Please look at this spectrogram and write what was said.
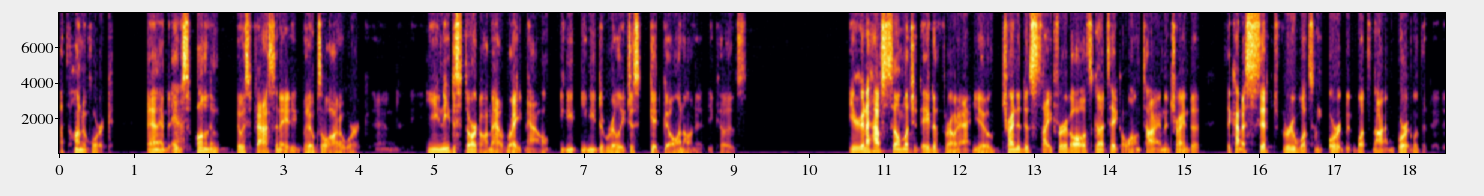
a ton of work, and yeah. it was fun. It was fascinating, but it was a lot of work. And you need to start on that right now. You need you need to really just get going on it because you're going to have so much data thrown at you. Trying to decipher it all, it's going to take a long time. And trying to, to kind of sift through what's important and what's not important with the data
